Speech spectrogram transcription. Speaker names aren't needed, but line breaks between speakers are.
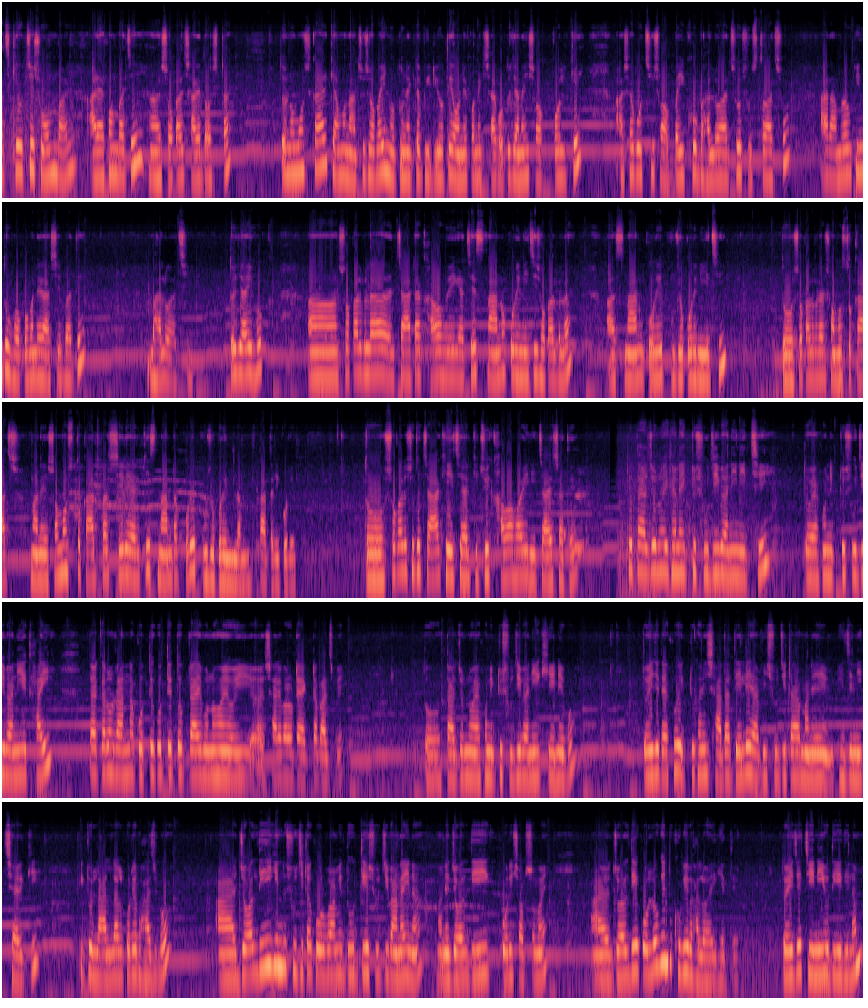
আজকে হচ্ছে সোমবার আর এখন বাজে সকাল সাড়ে দশটা। তো নমস্কার। কেমন আছো সবাই? নতুন একটা ভিডিওতে অনেক অনেক স্বাগত জানাই সকলকে। আশা করছি সবাই খুব ভালো আছো, সুস্থ আছো, আর আমরাও কিন্তু ভগবানের আশীর্বাদে ভালো আছি। তো যাই হোক সকালবেলা চাটা খাওয়া হয়ে গেছে, স্নানও করে নিয়েছি সকালবেলা। আর স্নান করে পুজো করে নিয়েছি। তো সকালবেলার সমস্ত কাজ মানে সমস্ত কাজ বাজ সেরে আর কি স্নানটা করে পুজো করে নিলাম, তাড়াতাড়ি করে। তো সকালে শুধু চা খেয়েছি, আর কিছুই খাওয়া হয়নি চায়ের সাথে। তো তার জন্য এখানে একটু সুজি বানিয়ে নিচ্ছি। তো এখন একটু সুজি বানিয়ে খাই। তার কারণ রান্না করতে করতে তো প্রায় মনে হয় ওই সাড়ে বারোটা, একটা বাজবে। তো তার জন্য এখন একটু সুজি বানিয়ে খেয়ে নেব। তো এই যে দেখো, একটুখানি সাদা তেলে আমি সুজিটা মানে ভেজে নিচ্ছি আর কি। একটু লাল লাল করে ভাজবো। আর জল দিয়েই কিন্তু সুজিটা করব। আমি দুধ দিয়ে সুজি বানাই না। মানে জল দিয়েই করি সব সময় আর জল দিয়ে করলেও কিন্তু খুবই ভালো হয় খেতে। তো এই যে চিনিও দিয়ে দিলাম।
